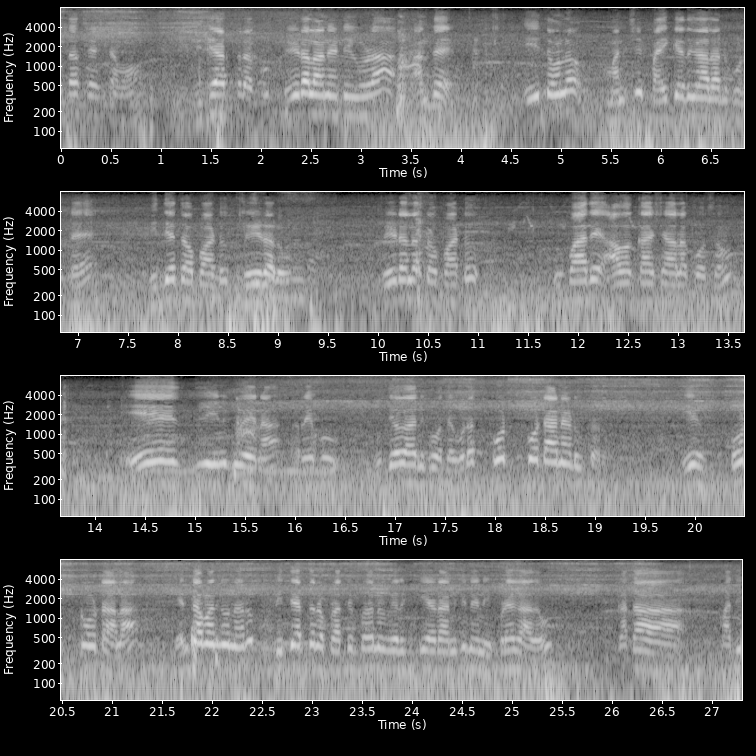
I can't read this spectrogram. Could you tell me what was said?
ఎంత శ్రేష్టమో విద్యార్థులకు క్రీడలు అనేటివి కూడా అంతే. జీవితంలో మంచి పైకి ఎదగాలనుకుంటే విద్యతో పాటు క్రీడలు క్రీడలతో పాటు ఉపాధి అవకాశాల కోసం ఏ దీనికి పోయినా రేపు ఉద్యోగానికి పోతే కూడా స్పోర్ట్స్ కోటా అని అడుగుతారు. ఈ స్పోర్ట్స్ కోటాల ఎంతమంది ఉన్నారు? విద్యార్థుల ప్రతిభను వెలికి తీయడానికి నేను ఇప్పుడే కాదు. గత పది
